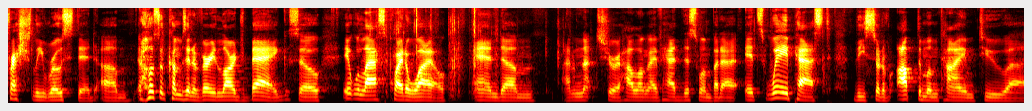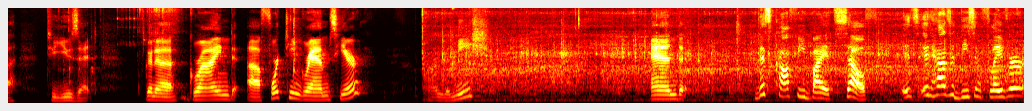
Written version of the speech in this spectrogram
freshly roasted. Um, it also comes in a very large bag, so it will last quite a while. And um, I'm not sure how long I've had this one, but uh, it's way past the sort of optimum time to, uh, to use it. I'm gonna grind uh, 14 grams here on the niche. And this coffee by itself it's, it has a decent flavor.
